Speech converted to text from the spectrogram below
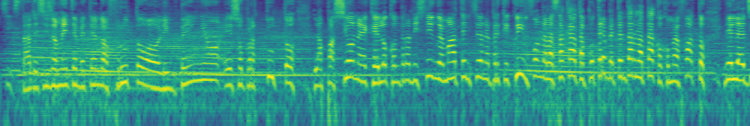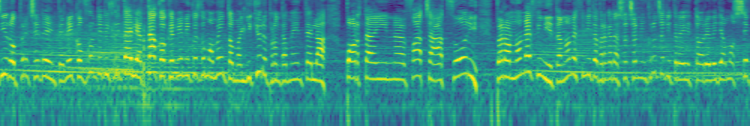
sì, sta decisamente mettendo a frutto l'impegno e soprattutto la passione che lo contraddistingue ma attenzione perché qui in fondo alla staccata potrebbe tentare l'attacco come ha fatto nel giro precedente. Nei confronti di Critelli attacco che viene in questo momento ma gli chiude prontamente la porta in faccia Azzori però non è finita non è finita perché adesso c'è un incrocio di traiettorie. Vediamo se,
